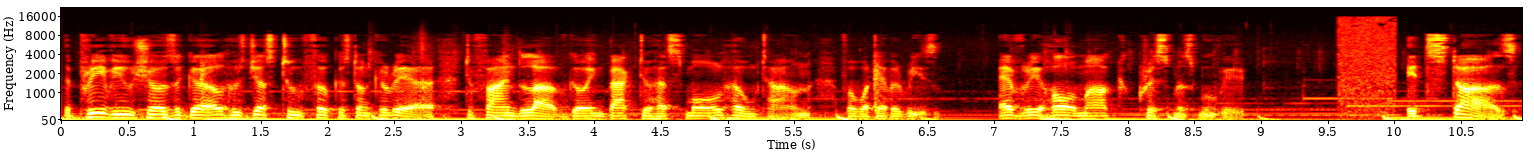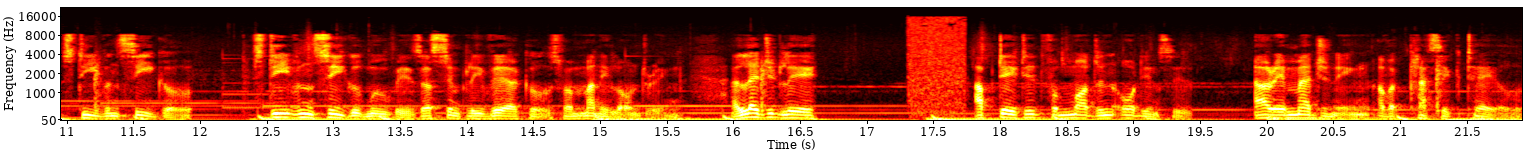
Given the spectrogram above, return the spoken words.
The preview shows a girl who's just too focused on career to find love going back to her small hometown for whatever reason. Every Hallmark Christmas movie. It stars Steven Seagal. Steven Seagal movies are simply vehicles for money laundering, allegedly updated for modern audiences. Our imagining of a classic tale.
